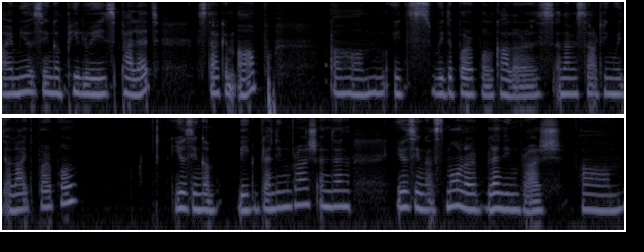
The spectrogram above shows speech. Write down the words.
I'm using a P. Louise palette, Stack 'em Up. Um, it's with the purple colors and I'm starting with a light purple using a big blending brush and then using a smaller blending brush um,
